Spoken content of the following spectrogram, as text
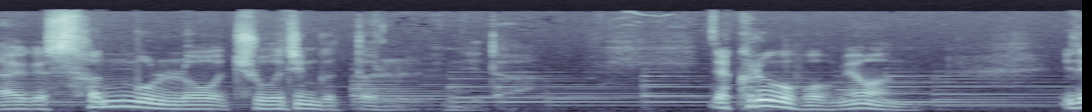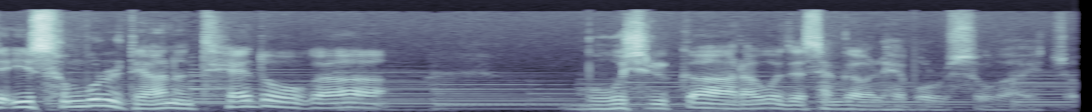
나에게 선물로 주어진 것들입니다. 이제 그러고 보면 이제 이 선물을 대하는 태도가 무엇일까라고 이제 생각을 해볼 수가 있죠.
